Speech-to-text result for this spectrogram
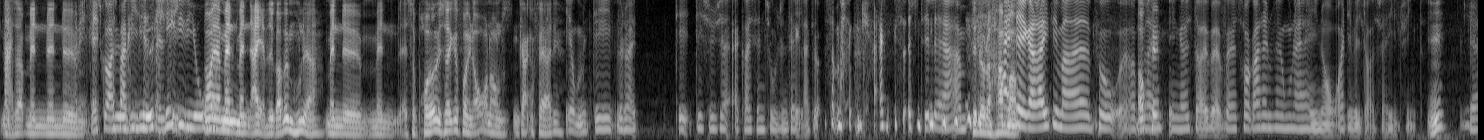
nej. Altså, men, men, øh, Jeg skulle også bare vi vise jer selfie. idioter. Nå ja, men, men nej, jeg ved godt, hvem hun er. Men, øh, men altså, prøver I så ikke at få hende over, når hun engang er færdig? Jo, men det, ved du hvad, det, det synes jeg, at Christian Tulsendal har gjort så mange gange, så det lærer ham. Det lader ham Han om. lægger rigtig meget på at Okay. okay. Inger Støjberg, for jeg tror godt, han vil, hun er hende over, og det ville da også være helt fint. Mm. Ja.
